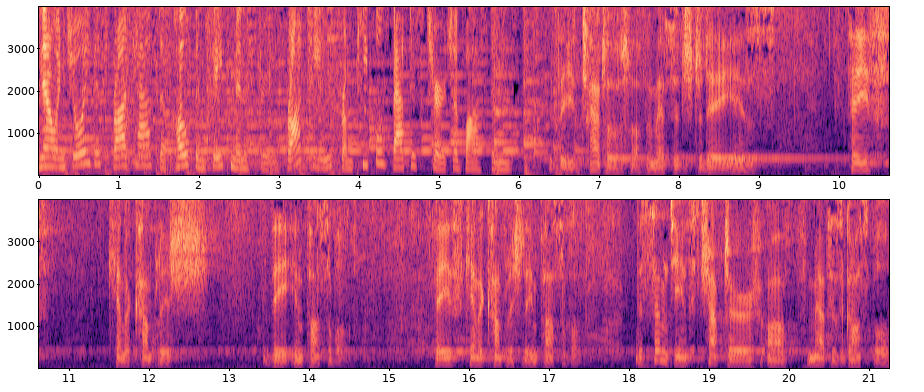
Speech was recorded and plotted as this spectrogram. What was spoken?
Now enjoy this broadcast of Hope and Faith Ministry, brought to you from People's Baptist Church of Boston. The title of the message today is Faith Can Accomplish the Impossible. Faith can accomplish the impossible. The 17th chapter of Matthew's Gospel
